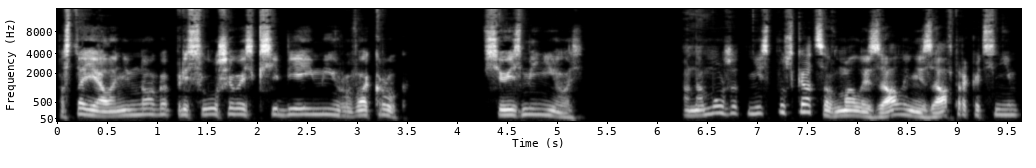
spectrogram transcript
Постояла немного, прислушиваясь к себе и миру вокруг. Все изменилось. Она может не спускаться в малый зал и не завтракать с ним.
